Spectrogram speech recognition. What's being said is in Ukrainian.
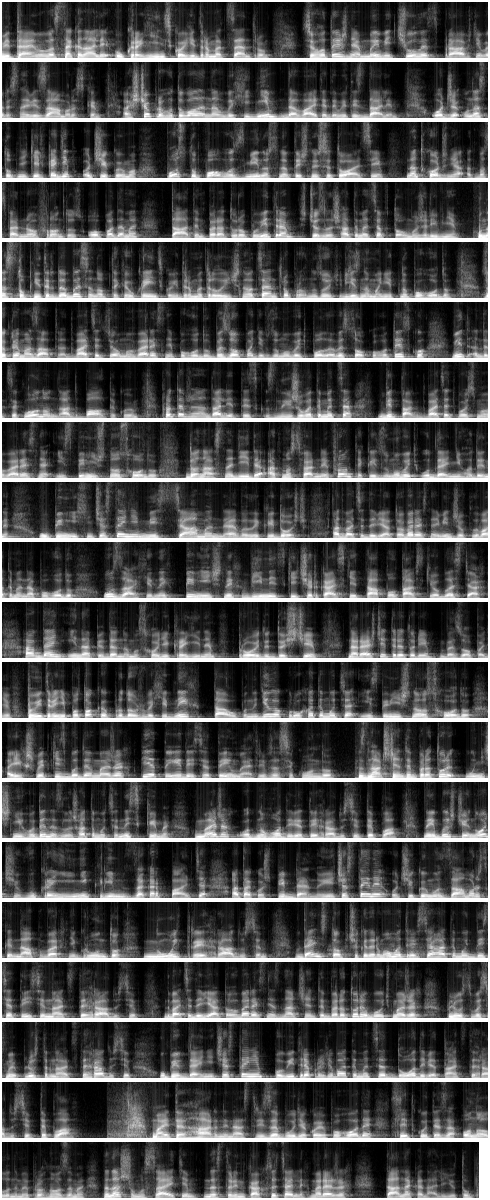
Вітаємо вас на каналі Українського гідрометцентру. Цього тижня ми відчули справжні вересневі заморозки. А що приготували нам вихідні? Давайте дивитись далі. Отже, у наступні кілька діб очікуємо поступову зміну синоптичної ситуації, надходження атмосферного фронту з опадами та температура повітря, що залишатиметься в тому ж рівні. У наступні три доби синоптики Українського гідрометеорологічного центру прогнозують різноманітну погоду. Зокрема, завтра, 27 вересня, погоду без опадів зумовить поле високого тиску від антициклону над Балтикою. Проте вже надалі тиск знижуватиметься. Відтак, 28 вересня із північного сходу до нас надійде атмосферний фронт, який зумовить у денні години у північній частині місцями невеликий дощ. А 29 вересня він же впливатиме на погоду у західних, північних, Вінницькій, Черкаській та Полтавській областях. А вдень і на південному сході країни пройдуть дощі. Нарешті території без опадів. Повітряні потоки впродовж вихідних та у понеділок рухатимуться із північного сходу, а їх швидкість буде в межах 50 метрів за секунду. Значення температури у нічні години залишатимуться низькими в межах 1-9 градусів тепла. Найближчої ночі в Україні, крім Закарпаття, а також південної частини, очікуємо заморозки на поверхні ґрунту 0,3 градуси. В день стопчики термометрів сягатимуть 10-17 градусів. 29 вересня значення температури будуть в межах плюс 8 плюс 13 градусів. У південній частині повітря прогріватиметься до 19 градусів тепла. Майте гарний настрій за будь-якої погоди. Слідкуйте за оновленими прогнозами на нашому сайті, на сторінках в соціальних мережах та на каналі YouTube.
